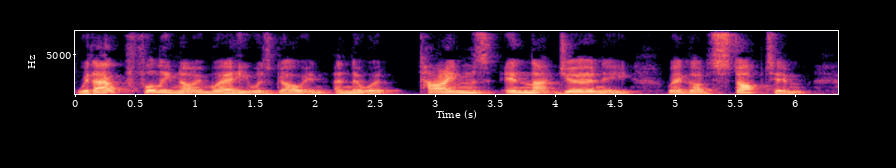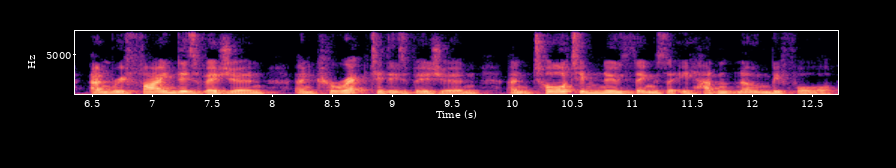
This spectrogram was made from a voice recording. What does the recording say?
without fully knowing where he was going. And there were times in that journey where God stopped him and refined his vision and corrected his vision and taught him new things that he hadn't known before.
